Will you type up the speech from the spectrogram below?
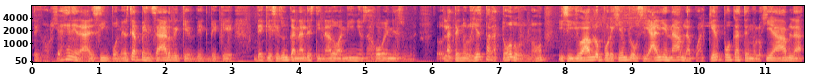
tecnología general, sin ponerse a pensar de que, de, que, de que si es un canal destinado a niños, a jóvenes, la tecnología es para todos, ¿no? Y si yo hablo, por ejemplo, si alguien habla, cualquier poca tecnología habla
